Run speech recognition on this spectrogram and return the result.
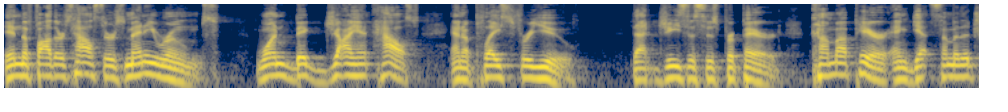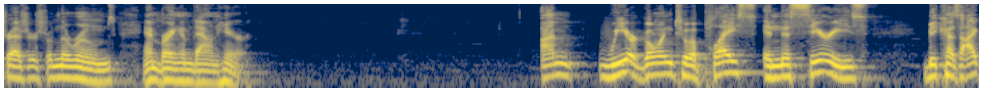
In the Father's house, there's many rooms, one big giant house, and a place for you that Jesus has prepared. Come up here and get some of the treasures from the rooms and bring them down here. I'm, we are going to a place in this series because I,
